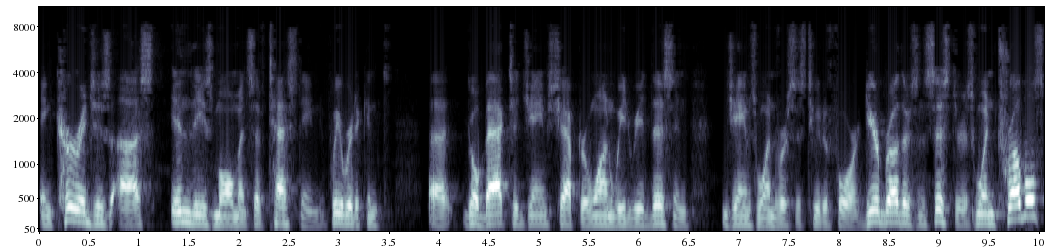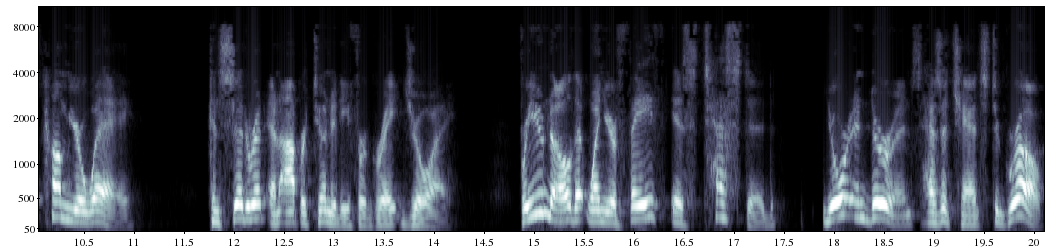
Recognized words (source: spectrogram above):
encourages us in these moments of testing. If we were to uh, go back to James chapter 1, we'd read this in James 1 verses 2 to 4. Dear brothers and sisters, when troubles come your way, consider it an opportunity for great joy. For you know that when your faith is tested, your endurance has a chance to grow.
